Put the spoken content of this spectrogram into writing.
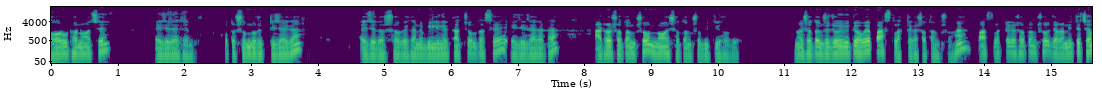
ঘর উঠানো আছে। এই যে দেখেন, কত সুন্দর একটি জায়গা। এই যে দর্শক, এখানে বিল্ডিং এর কাজ চলতেছে, এই যে জায়গাটা। আঠারো শতাংশ, নয় শতাংশ বিক্রি হবে। নয় শতাংশ জমি বিক্রি হবে, পাঁচ লাখ টাকা শতাংশ হ্যাঁ? পাঁচ লাখ টাকা শতাংশ যারা নিতে চান,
